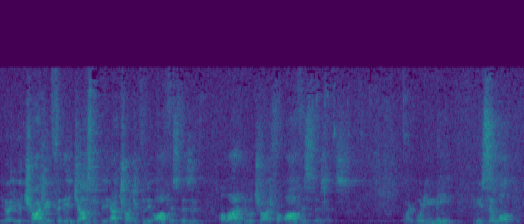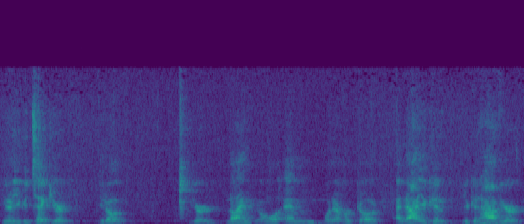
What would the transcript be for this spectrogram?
You know, you're charging for the adjustment, but you're not charging for the office visit. A lot of people charge for office visits. I'm like, what do you mean? And he said, well, you know, you can take your, you know, your nine or M whatever code, and now you can you can have your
